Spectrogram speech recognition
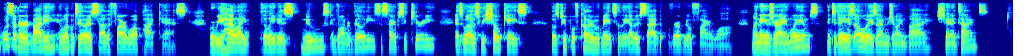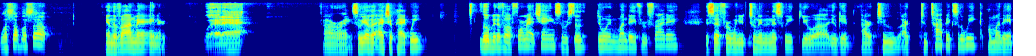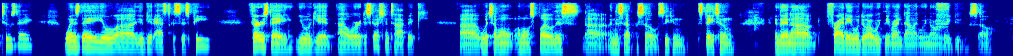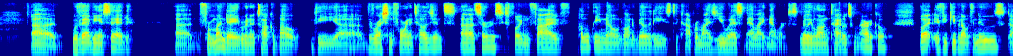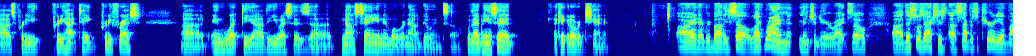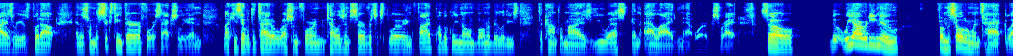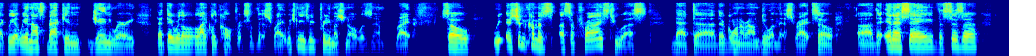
What's up, everybody, and welcome to the other side of the firewall podcast, where we highlight the latest news and vulnerabilities in cybersecurity, as well as we showcase those people of color who've made it to the other side of the proverbial firewall. My name is Ryan Williams, and today, as always, I'm joined by Shannon Tynes. What's up? What's up? And LeVon Maynard. Where that? All right. So we have an action-packed week. Little bit of a format change, so we're still doing Monday through Friday, except for when you tune in this week, you uh, you'll get our two our two topics of the week on Monday and Tuesday. Wednesday, you'll uh, you'll get Ask Us SP. Thursday, you will get our discussion topic, uh, which I won't I won't spoil this uh, in this episode, so you can stay tuned. And then uh, Friday, we'll do our weekly rundown like we normally do. So, uh, with that being said, uh, for Monday, we're going to talk about the uh, the Russian Foreign Intelligence uh, Service exploiting five publicly known vulnerabilities to compromise U.S. and allied networks. Really long title to an article, but if you're keeping up with the news, uh, it's pretty pretty hot take, pretty fresh uh, in what the uh, the U.S. is now saying and what we're now doing. So, with that being said, I kick it over to Shannon. All right, everybody. So, like Ryan mentioned here, right? So, uh, this was actually a cybersecurity advisory was put out, and it's from the 16th Air Force, actually. And like he said with the title, Russian Foreign Intelligence Service exploiting five publicly known vulnerabilities to compromise U.S. and allied networks, right? So, th- we already knew from the SolarWinds hack, like we we announced back in January that they were the likely culprits of this, right? Which means we pretty much know it was them, right? So we it shouldn't come as a surprise to us that uh, they're going around doing this, right? So uh, the NSA, the CISA,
